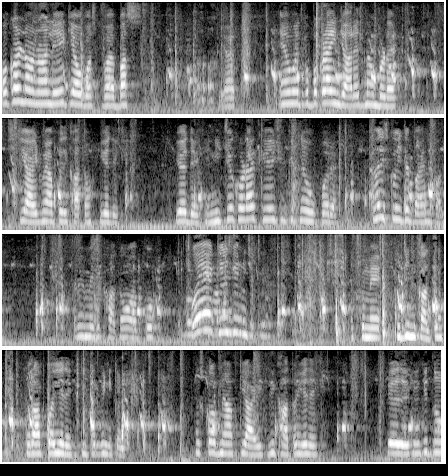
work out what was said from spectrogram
पकड़ लो ना, ले के आओ, बस बस। यार अहमद को पकड़ा ही नहीं जा रहा, इतना बड़ा है। इसकी हाइट में आपको दिखाता हूँ। ये देखिए ये देखिए नीचे खड़ा है केज कितने ऊपर है। हाँ इसको इधर बाहर निकाल। अभी मैं दिखाता हूँ आपको। ओए केज के नीचे। इसको मैं खुद ही निकालता हूँ। और आपको ये देखिए टीचर भी निकल उसको अब मैं आपकी हाइट दिखाता हूँ। ये देखिए ये देखिए कितना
